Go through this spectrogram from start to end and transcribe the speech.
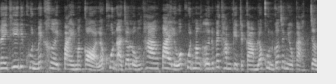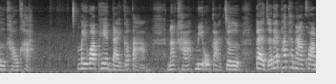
ในที่ที่คุณไม่เคยไปมาก่อน แล้วคุณอาจจะหลงทางไป หรือว่าคุณบังเอิญได้ไปทำกิจกรรม แล้วคุณก็จะมีโอกาสเจอเขาค่ะ ไม่ว่าเพศใดก็ตามนะคะ มีโอกาสเจอ แต่จะได้พัฒนาความ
